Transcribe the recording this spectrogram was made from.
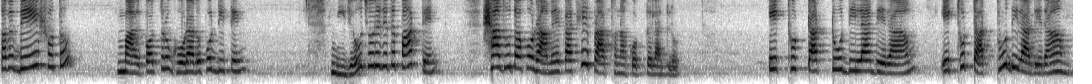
তবে বেশ হতো। মালপত্র ঘোড়ার ওপর দিতেন। নিজেও চড়ে যেতে পারতেন। সাধু তখন রামের কাছে প্রার্থনা করতে লাগল। একটু টাট্টু দিলা দে রাম একটু টাট্টু দিলা দে রাম।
